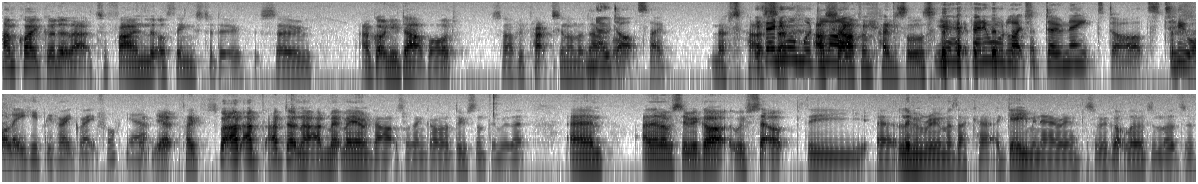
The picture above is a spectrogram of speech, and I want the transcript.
I'm quite good at that to find little things to do. So I've got a new dartboard, so I'll be practicing on the dartboard. No darts though. No darts. If anyone would I'll like- sharpen pencils. Yeah, if anyone would like to donate darts to Ollie, he'd be very grateful. Yeah. Yep, thanks. But I, I, I don't know. I'd make my own darts. I think I'll do something with it. Um, and then obviously we got we've set up the uh, living room as like a, a gaming area. So we've got loads and loads of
